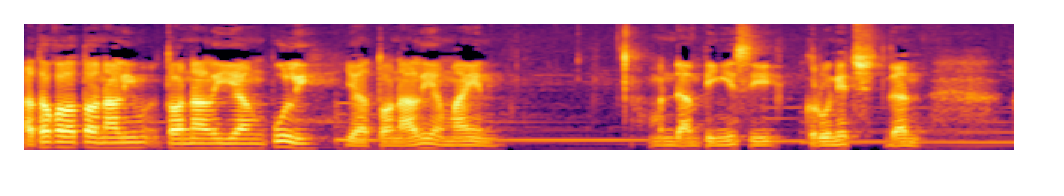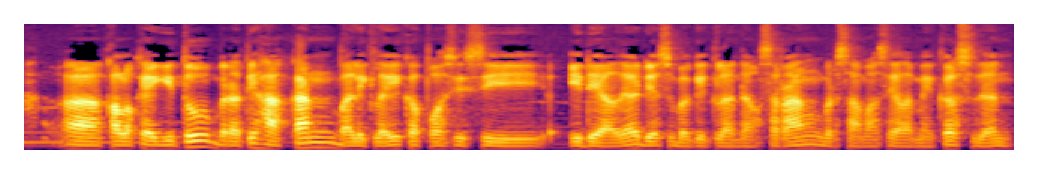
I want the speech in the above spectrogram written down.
Atau kalau Tonali Tonali yang pulih, ya Tonali yang main mendampingi si Krunic dan uh, kalau kayak gitu berarti Hakan balik lagi ke posisi idealnya dia sebagai gelandang serang bersama Makers dan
